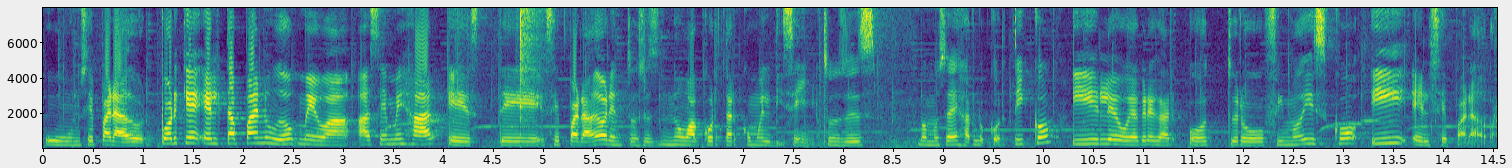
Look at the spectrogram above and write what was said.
un separador porque el tapanudo me va a asemejar este separador, entonces no va a cortar como el diseño. Entonces vamos a dejarlo cortico y le voy a agregar otro fimo disco y el separador.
